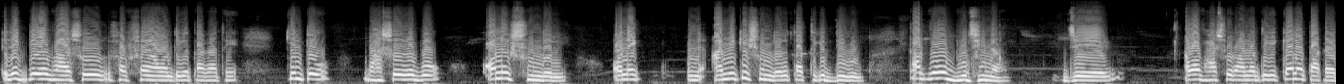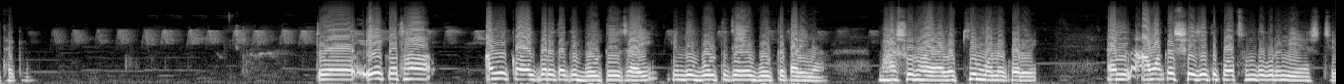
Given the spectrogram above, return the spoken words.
এদিক দিয়ে ভাসুর সবসময় আমার দিকে তাকাতে। কিন্তু ভাসুরের বউ অনেক সুন্দরী। অনেক মানে আমি কি সুন্দরী তার থেকে দ্বিগুণ। তারপরে বুঝি না যে আমার ভাসুর আমার দিকে কেন তাকায় থাকে। তো এই কথা আমি কয়েকবারে তাকে বলতে চাই, কিন্তু বলতে চাই বলতে পারি না। ভাসুর হয়, আবার কি মনে করে? And আমাকে সে যেতে পছন্দ করে নিয়ে আসছে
